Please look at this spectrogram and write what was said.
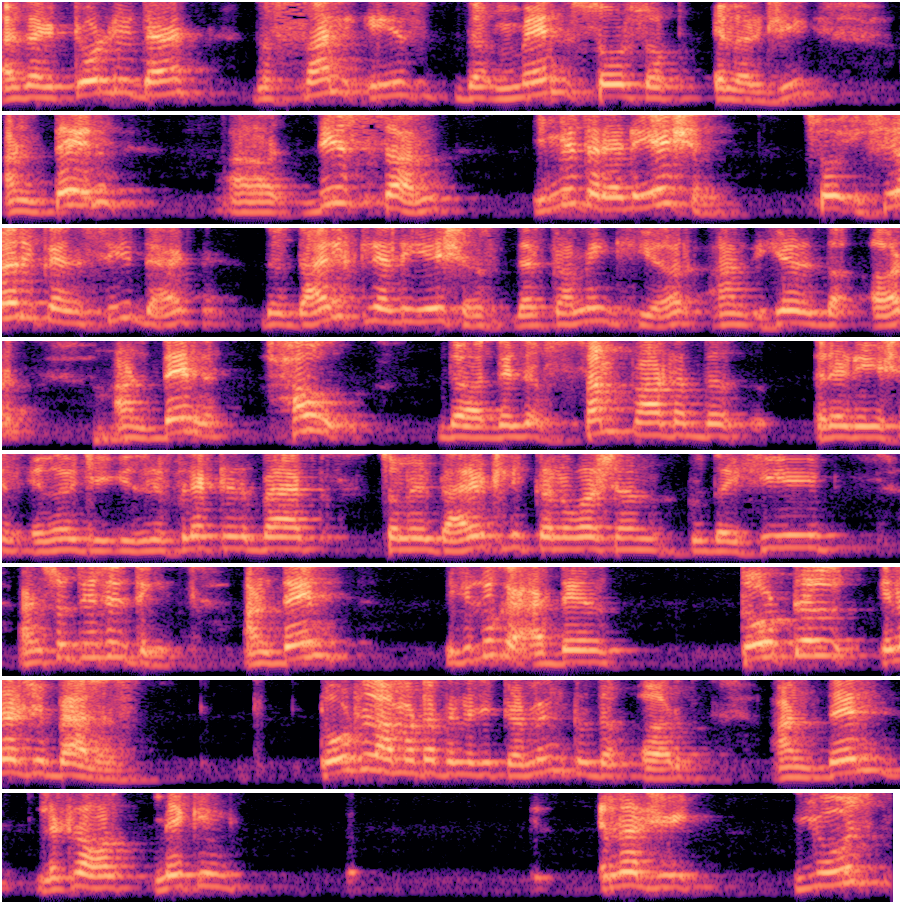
as I told you that the sun is the main source of energy, and then uh, this sun emits the radiation so here you can see that the direct radiations they're coming here and here the earth, and then how the there's a, some part of the radiation energy is reflected back, some is directly conversion to the heat, and so this is the thing. And then if you look at then total energy balance, total amount of energy coming to the earth, and then later on making energy use.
